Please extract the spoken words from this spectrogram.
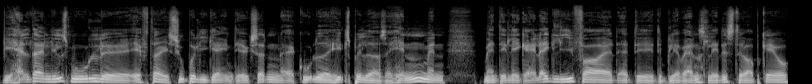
Vi halter en lille smule uh, efter i Superligaen. Det er jo ikke sådan, at guldet er helt spillet os af hende, men, men det ligger heller ikke lige for, at, at det, det bliver verdens letteste opgave.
